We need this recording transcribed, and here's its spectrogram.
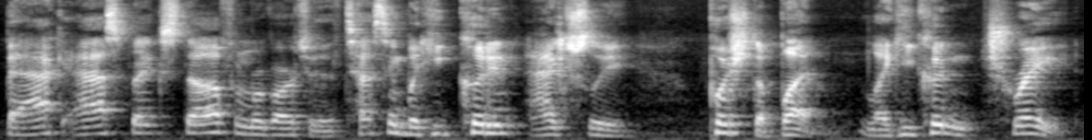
back aspect stuff in regard to the testing, but he couldn't actually push the button. Like he couldn't trade,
